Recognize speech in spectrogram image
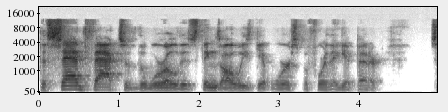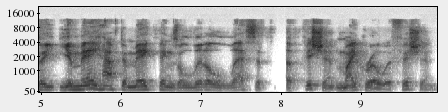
the sad facts of the world is things always get worse before they get better so you may have to make things a little less efficient micro efficient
